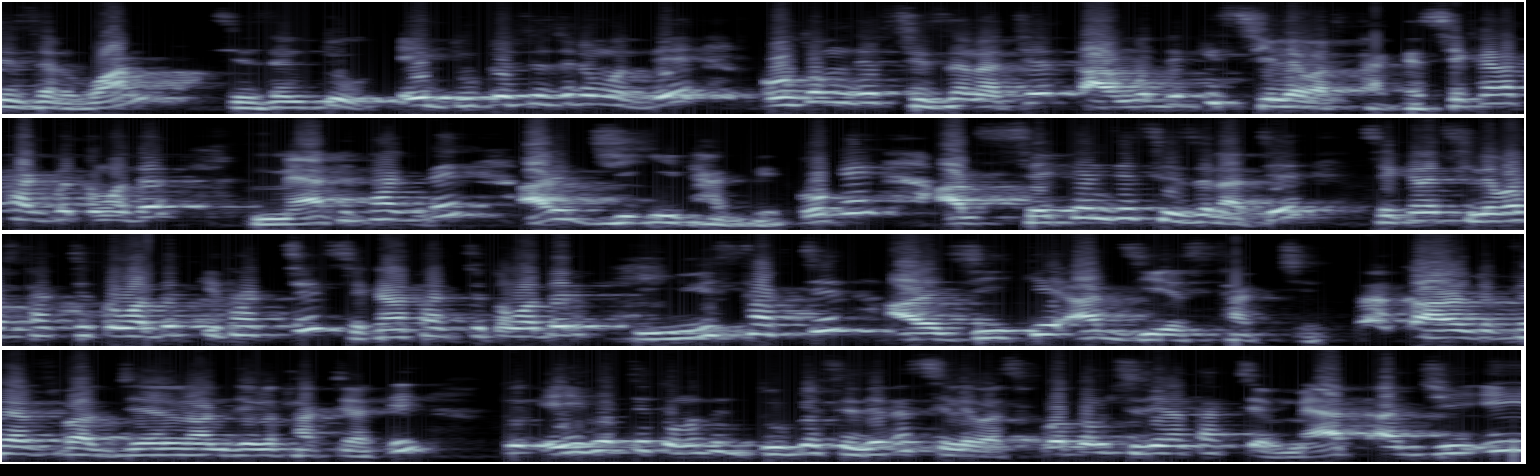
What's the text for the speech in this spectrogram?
সিজন ওয়ান সিজন টু এই দুটো সিজনের মধ্যে প্রথম যে সিজন আছে, তার মধ্যে কি সিলেবাস থাকে? সেখানে থাকবে তোমাদের ম্যাথ থাকবে আর জিই থাকবে ওকে আর সেকেন্ড যে সিজন আছে, সেখানে সিলেবাস থাকছে তোমাদের কি থাকছে? সেখানে থাকছে তোমাদের ইংলিশ থাকছে আর জিকে আর জিএস থাকছে। কারেন্ট অ্যাফেয়ার্স বা জেনারেল নলেজ যেগুলো থাকছে আর কি। তো এই হচ্ছে তোমাদের দুটো সিজনের সিলেবাস প্রথম সিজনে থাকছে ম্যাথ আর জিই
